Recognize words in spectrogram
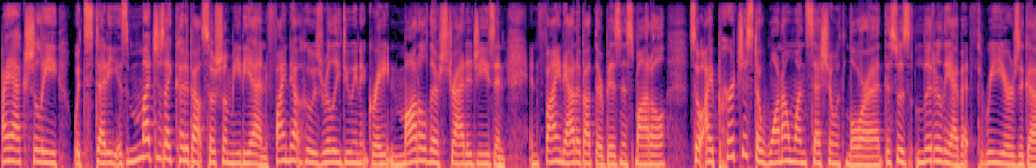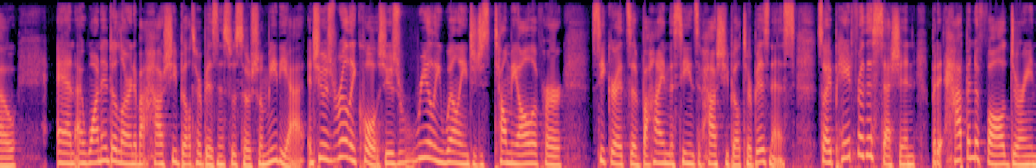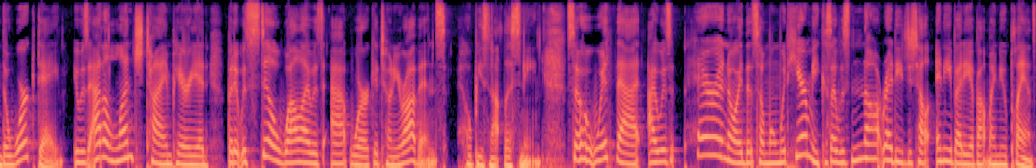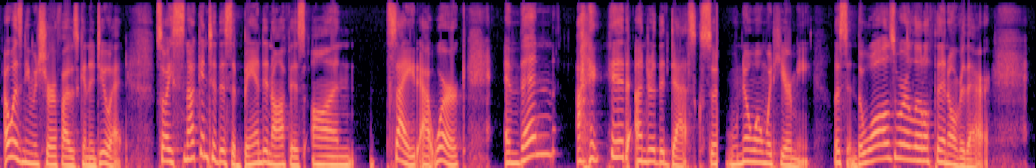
I actually would study as much as I could about social media and find out who was really doing it great and model their strategies and, and find out about their business model. So I purchased a one-on-one session with Laura. This was literally, I bet three years ago and I wanted to learn about how she built her business with social media. And she was really cool. She was really willing to just tell me all of her secrets of behind the scenes of how she built her business. So I paid for this session, but it happened to fall during the workday. It was at a lunchtime period, but it was still while I was at work at Tony Robbins. I hope he's not listening. So with that, I was paranoid that someone would hear me because I was not ready to tell anybody about my new plans. I wasn't even sure if I was going to do it. So I snuck into this abandoned office on site at work. And then I hid under the desk so no one would hear me. Listen, the walls were a little thin over there.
